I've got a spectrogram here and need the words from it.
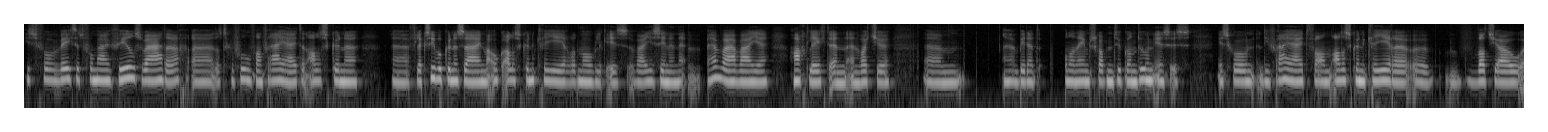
is voor, weegt het voor mij veel zwaarder. Uh, dat gevoel van vrijheid en alles kunnen, uh, flexibel kunnen zijn, maar ook alles kunnen creëren wat mogelijk is. Waar je zin in hebt, waar, waar je hart ligt en, en wat je um, uh, binnen het ondernemerschap natuurlijk kan doen, is, is is gewoon die vrijheid van alles kunnen creëren wat, jou,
